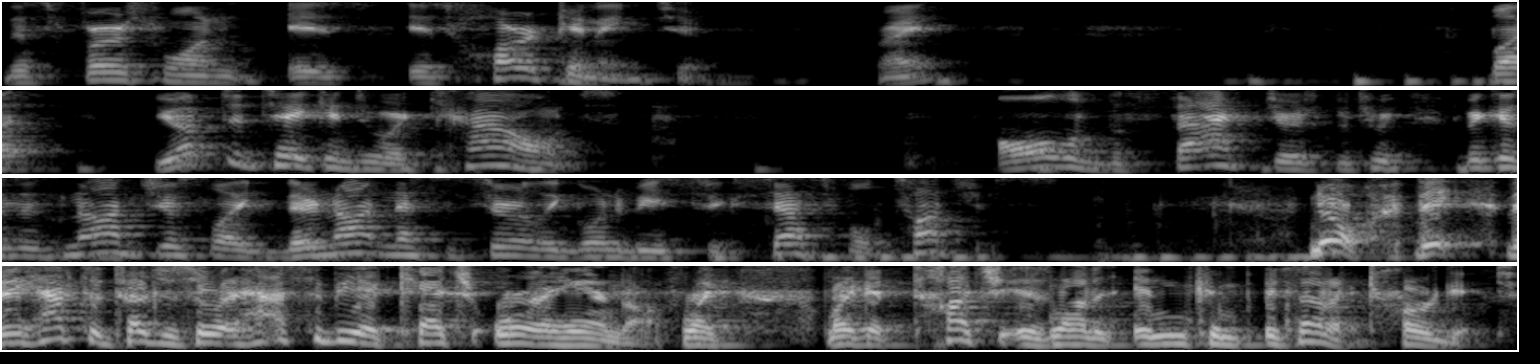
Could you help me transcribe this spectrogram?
this first one is is hearkening to, right? But you have to take into account all of the factors between because it's not just like they're not necessarily going to be successful touches. No, they, they have to touch it, so it has to be a catch or a handoff. Like like a touch is not an incom- It's not a target.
